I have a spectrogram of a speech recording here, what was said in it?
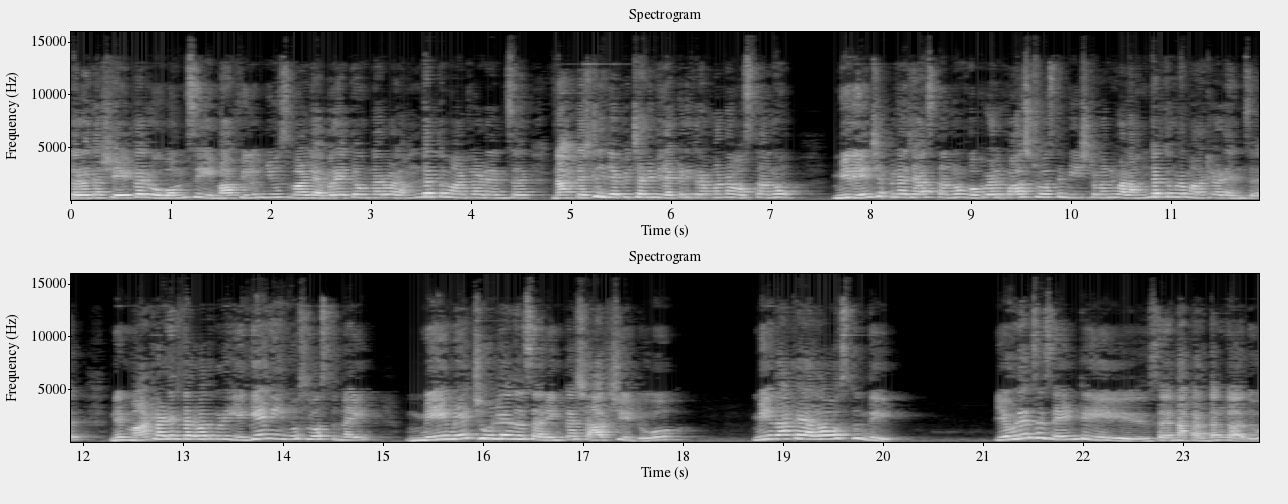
తర్వాత శేఖర్ వంశీ మా ఫిల్మ్ న్యూస్ వాళ్ళు ఎవరైతే ఉన్నారో వాళ్ళందరితో మాట్లాడాను సార్. నాకు టెస్టులు చెప్పించండి మీరు ఎక్కడికి రమ్మన్నా వస్తాను. మీరు ఏం చెప్పినా చేస్తాను. ఒకవేళ పాజిటివ్ వస్తే మీ ఇష్టం అని వాళ్ళందరితో కూడా మాట్లాడాను సార్. నేను మాట్లాడిన తర్వాత కూడా ఎగైన్ ఈ న్యూస్లు వస్తున్నాయి. మేమే చూడలేదు సార్ ఇంకా షార్ట్ షీటు మీ దాకా ఎలా వస్తుంది? ఎవిడెన్సెస్ ఏంటి సార్? నాకు అర్థం కాదు.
